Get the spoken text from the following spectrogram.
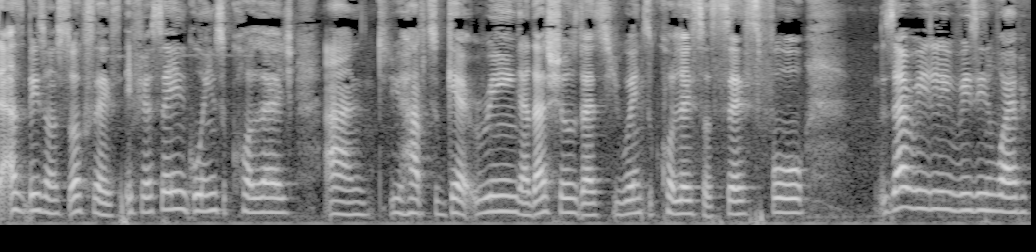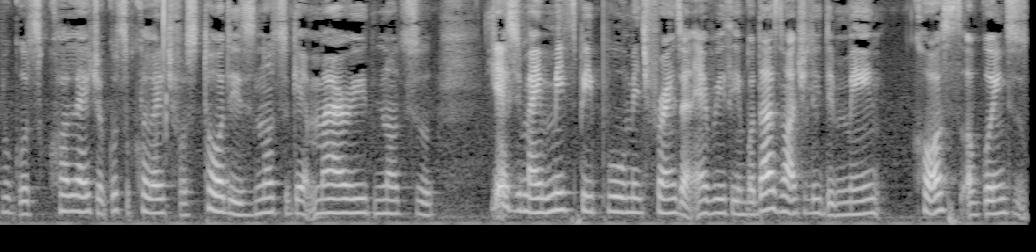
That's based on success. If you're saying going to college and you have to get ring and that shows that you went to college successful, is that really reason why people go to college or go to college for studies not to get married not to yes you might meet people meet friends and everything but that's not actually the main cause of going to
